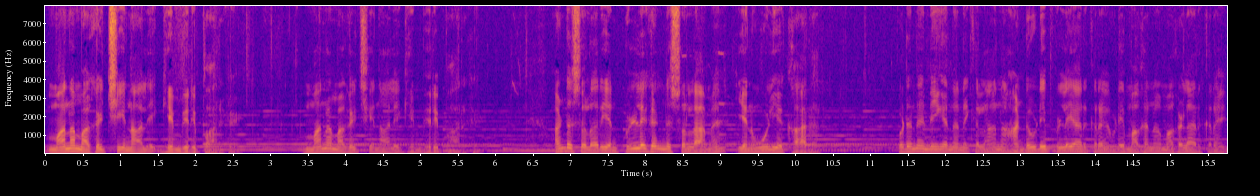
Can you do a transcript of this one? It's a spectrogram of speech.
மன மகிழ்ச்சியினாலே கெம்பிரிப்பார்கள். மன மகிழ்ச்சியினாலே கெம்பிரிப்பார்கள். அண்டு சொல்கிறார் என் பிள்ளைகள்னு சொல்லாமல் என் ஊழியக்காரர். உடனே நீங்கள் நினைக்கலாம் நான் ஆண்டவுடைய பிள்ளையாக இருக்கிறேன் அவருடைய மகனாக மகளாக இருக்கிறேன்.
